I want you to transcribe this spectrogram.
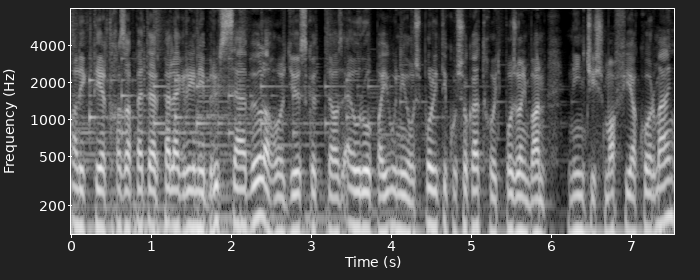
Alig tért haza Peter Pellegrini Brüsszelből, ahol győzködte az Európai Uniós politikusokat, hogy Pozsonyban nincs is maffia kormány,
